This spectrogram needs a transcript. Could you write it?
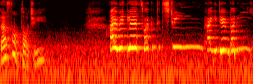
that's not dodgy. Hi Winglets, welcome to the stream. How you doing, buddy?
